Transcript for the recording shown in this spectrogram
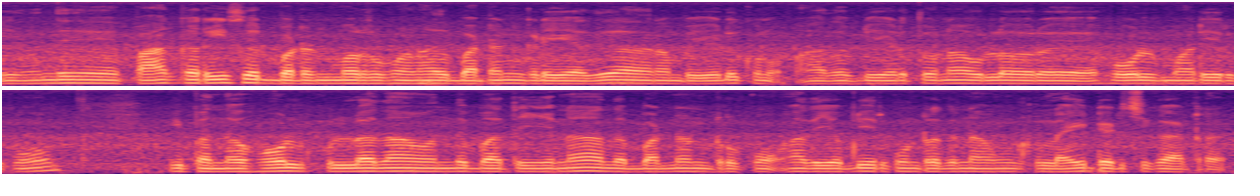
இது வந்து பார்க்க ரீசெட் பட்டன் மாதிரி இருக்கும். ஆனால் அது பட்டன் கிடையாது. அதை நம்ம எடுக்கணும். அதை அப்படி எடுத்தோன்னா உள்ள ஒரு ஹோல் மாதிரி இருக்கும். இப்போ அந்த ஹோல்குள்ளே தான் வந்து பார்த்தீங்கன்னா அந்த பட்டன் இருக்கும். அது எப்படி இருக்குன்றதை நான் உங்களுக்கு லைட் அடித்து காட்டுறேன்.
